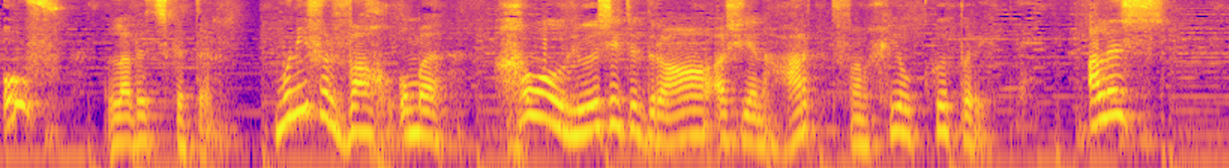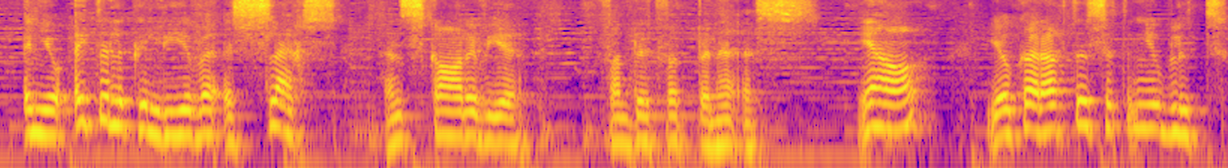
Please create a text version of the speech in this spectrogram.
of laat dit skitter. Moenie verwag om 'n goue horlosie te dra as jy 'n hart van geel koper het nie. Alles in jou uiterlike lewe is slegs 'n skaduwee van dit wat binne is. Ja, jou karakter sit in jou bloed.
